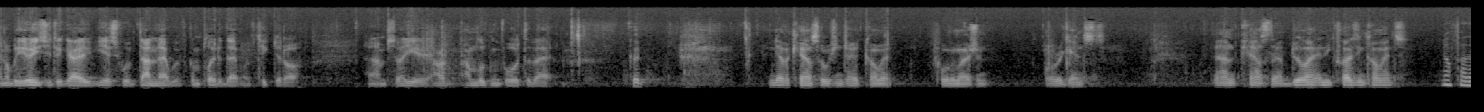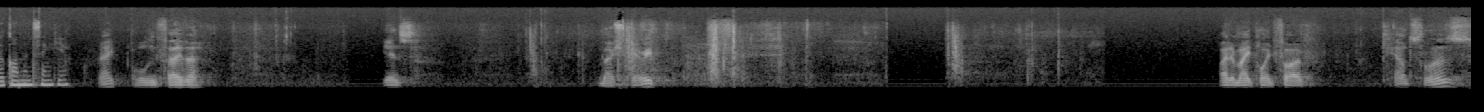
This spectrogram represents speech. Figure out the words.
and it'll be easy to go, yes, we've done that, we've completed that, we've ticked it off. Um, so, yeah, I'm looking forward to that. Good. Any other councillor wishing to add comment for the motion or against? None. Councillor Abdullah, any closing comments? No further comments, thank you. Right. All in favour? Against? Motion carried. Item 8.5, councillors.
